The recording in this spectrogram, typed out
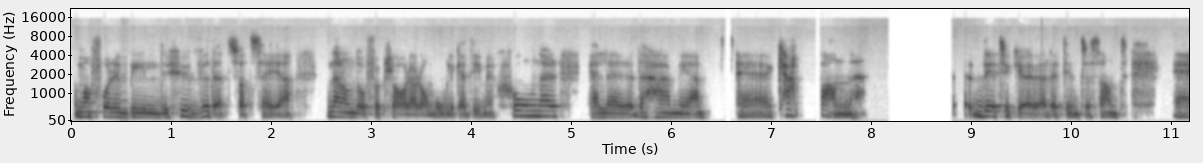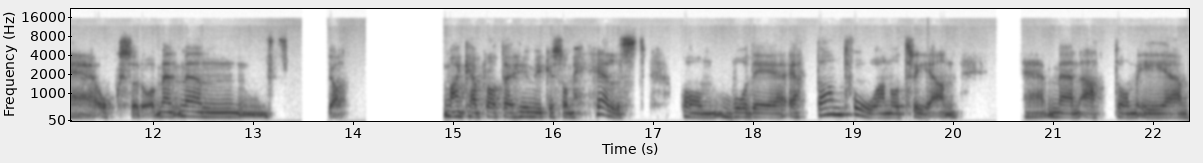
Och man får en bild i huvudet så att säga. När de då förklarar om olika dimensioner eller det här med eh, kappan. Det tycker jag är väldigt intressant eh, också då. Men, men ja, man kan prata hur mycket som helst om både ettan, tvåan och trean. Eh, men att de är,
